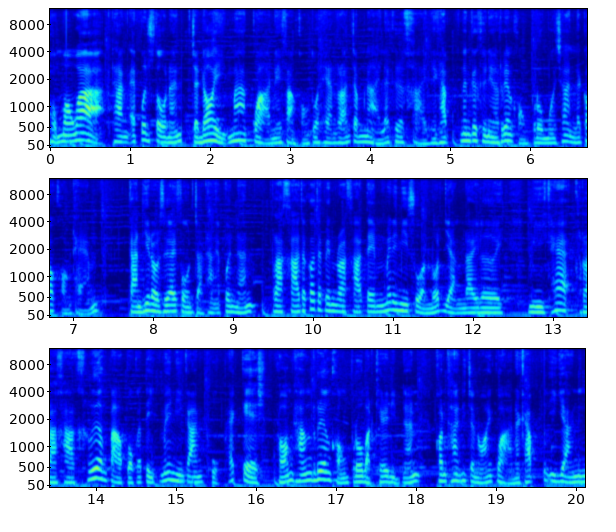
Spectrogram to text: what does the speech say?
ผมมองว่าทาง Apple Store นั้นจะด้อยมากกว่าในฝั่งของตัวแทนร้านจำหน่ายและเครือข่ายนะครับนั่นก็คือในเรื่องของโปรโมชั่นและก็ของแถม การที่เราซื้อ iPhone จากทาง Apple นั้น ราคาจะก็จะเป็นราคาเต็มไม่ได้มีส่วนลดอย่างใดเลย มีแค่ราคาเครื่องเปล่าปกติ ไม่มีการผูกแพ็กเกจพร้อมทั้งเรื่องของโปรบัตรเครดิตนั้นค่อนข้างที่จะน้อยกว่านะครับอีกอย่างหนึ่ง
